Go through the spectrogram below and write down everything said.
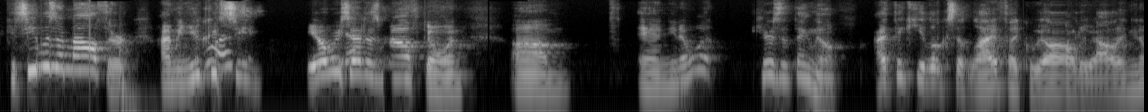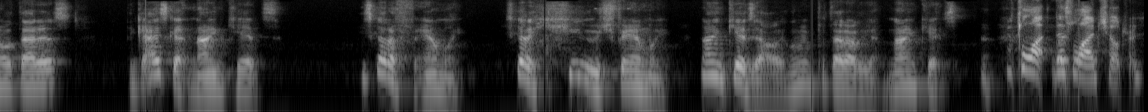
Because he was a mouther. I mean, you He could was. see he always Yeah. had his mouth going. Um, and you know what? Here's the thing though. I think he looks at life like we all do, Al. And you know what that is? The guy's got nine kids. He's got a family. He's got a huge family. Nine kids, Allie. Let me put that out again. Nine kids. That's a lot. That's a lot of children.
